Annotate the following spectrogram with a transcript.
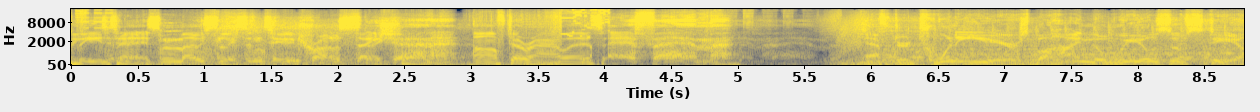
the internet's most listened to trance station, After Hours FM. After 20 years behind the wheels of steel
